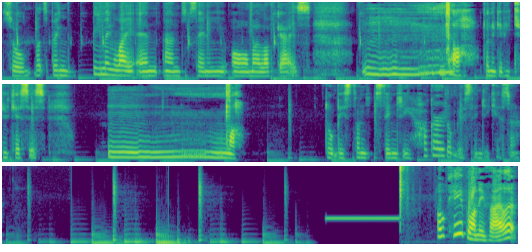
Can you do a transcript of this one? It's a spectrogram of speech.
So let's bring the beaming light in and sending you all my love, guys. I'm going to give you two kisses. Don't be stingy hugger, don't be a stingy kisser. Okay, Bonnie Violet.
